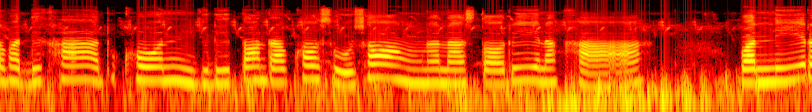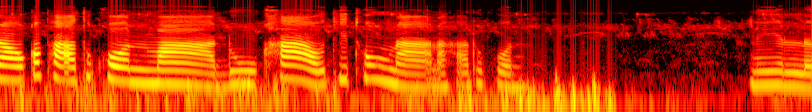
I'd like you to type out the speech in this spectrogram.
สวัสดีค่ะทุกคนยินดีต้อนรับเข้าสู่ช่องนานาสตอรี่นะคะ วันนี้เราก็พาทุกคนมาดูข้าวที่ทุ่งนานะคะทุกคน นี่เล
